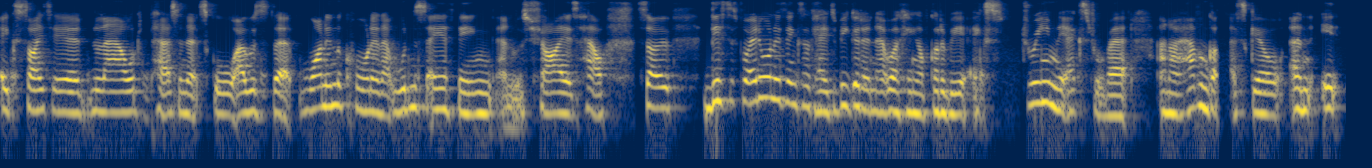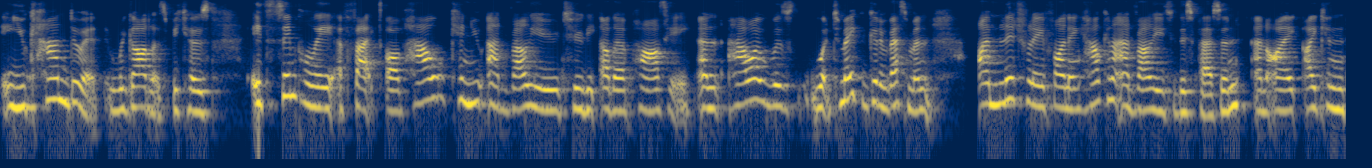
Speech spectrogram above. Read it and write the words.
excited, loud person at school. I was the one in the corner that wouldn't say a thing and was shy as hell. So this is for anyone who thinks, okay, to be good at networking, I've got to be extremely extrovert, and I haven't got that skill. And it, you can do it regardless because it's simply a fact of how can you add value to the other party and how i was to make a good investment I'm literally finding how can I add value to this person, and I I can,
